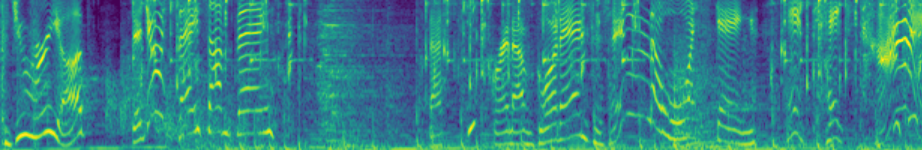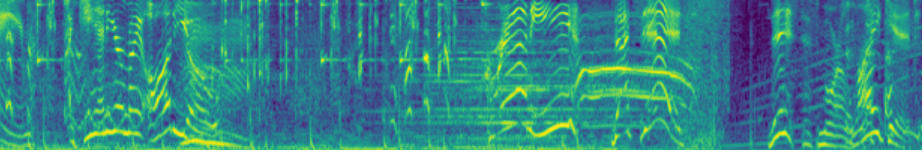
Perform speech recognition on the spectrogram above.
Could you hurry up? Did you say something? The secret of good eggs is in the whisking. It takes time. I can't hear my audio. Granny! That's it! This is more like it.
